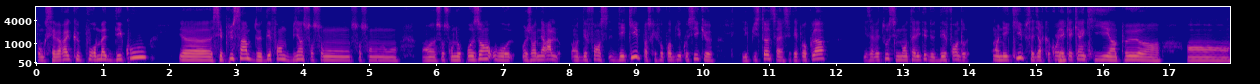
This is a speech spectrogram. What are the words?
Donc c'est vrai que pour mettre des coups, euh, c'est plus simple de défendre bien sur son, sur son, sur son opposant ou en général en défense d'équipe, parce qu'il faut pas oublier aussi que les Pistons à cette époque-là, ils avaient tous une mentalité de défendre en équipe, c'est-à-dire que quand il y a quelqu'un qui est un peu en, en,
